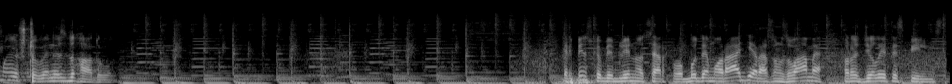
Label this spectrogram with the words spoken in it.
Думаю, що ви не здогадували. Ірпінську біблійну церкву будемо раді разом з вами розділити спільність.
